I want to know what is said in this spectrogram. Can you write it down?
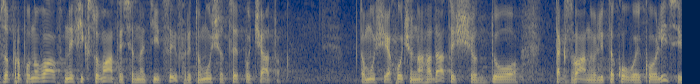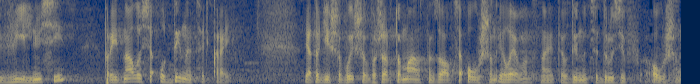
запропонував не фіксуватися на тій цифрі, тому що це початок. Тому що я хочу нагадати, що до так званої літакової коаліції в Вільнюсі приєдналося 11 країн. Я тоді ще вийшов жартома, назвав це Ocean 11, знаєте, 11 друзів Ocean.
